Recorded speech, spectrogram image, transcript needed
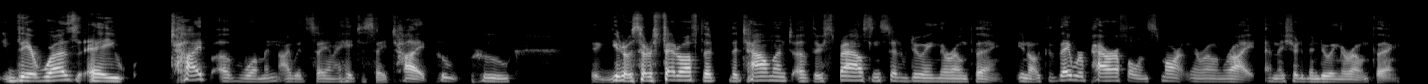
there was a type of woman, I would say, and I hate to say type, who who eh, you know, sort of fed off the, the talent of their spouse instead of doing their own thing. You know, because they were powerful and smart in their own right, and they should have been doing their own thing.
